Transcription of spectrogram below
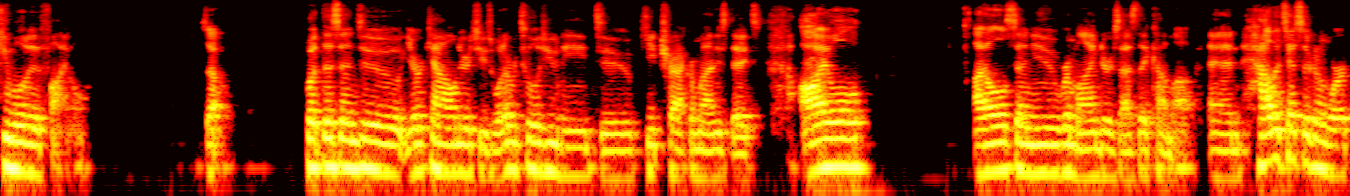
cumulative final. So put this into your calendars, use whatever tools you need to keep track, remind these dates. I'll I'll send you reminders as they come up. And how the tests are going to work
